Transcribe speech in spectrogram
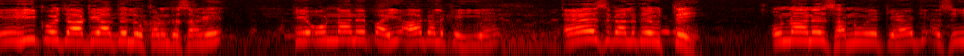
ਇਹੀ ਕੁਝ ਜਾ ਕੇ ਆਪਦੇ ਲੋਕਾਂ ਨੂੰ ਦੱਸਾਂਗੇ ਕਿ ਉਹਨਾਂ ਨੇ ਭਾਈ ਆਹ ਗੱਲ ਕਹੀ ਹੈ ਇਸ ਗੱਲ ਦੇ ਉੱਤੇ ਉਹਨਾਂ ਨੇ ਸਾਨੂੰ ਇਹ ਕਿਹਾ ਕਿ ਅਸੀਂ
